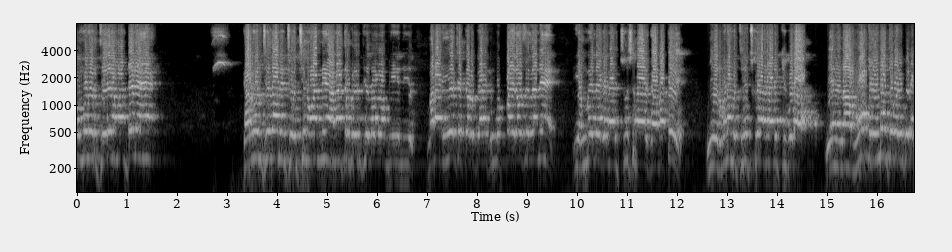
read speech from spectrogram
గుమ్మనూరు చేయడం అంటేనే కర్నూలు జిల్లా నుంచి వచ్చిన వాడిని అనంతపురం జిల్లాలో మీ మన నియోజకవర్గానికి ముప్పై రోజుల్లోనే ఈ ఎమ్మెల్యేగా నేను చూసినారు కాబట్టి మీ రుణము తీర్చుకోవడానికి కూడా నేను నా ఊపు ఉన్నంత వరకు కూడా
